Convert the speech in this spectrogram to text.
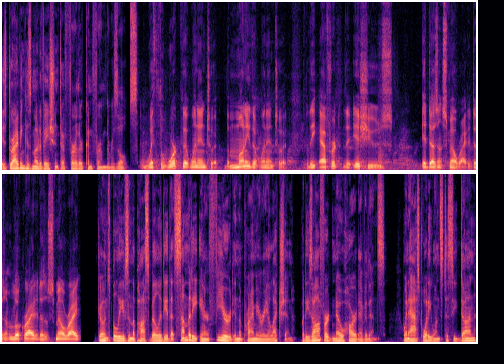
is driving his motivation to further confirm the results. With the work that went into it, the money that went into it, the effort, the issues, it doesn't smell right. It doesn't look right. It doesn't smell right. Jones believes in the possibility that somebody interfered in the primary election, but he's offered no hard evidence. When asked what he wants to see done,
